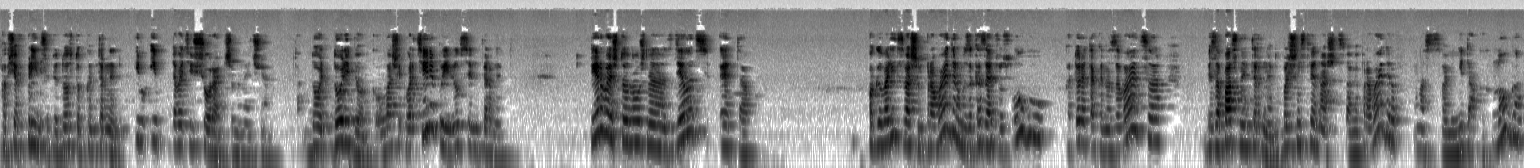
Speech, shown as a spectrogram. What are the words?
вообще в принципе доступ к интернету, и, и давайте еще раньше мы начнем, до, до ребенка, у вашей квартире появился интернет – Первое, что нужно сделать, это поговорить с вашим провайдером и заказать услугу, которая так и называется безопасный интернет. В большинстве наших с вами провайдеров, у нас с вами не так их много,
